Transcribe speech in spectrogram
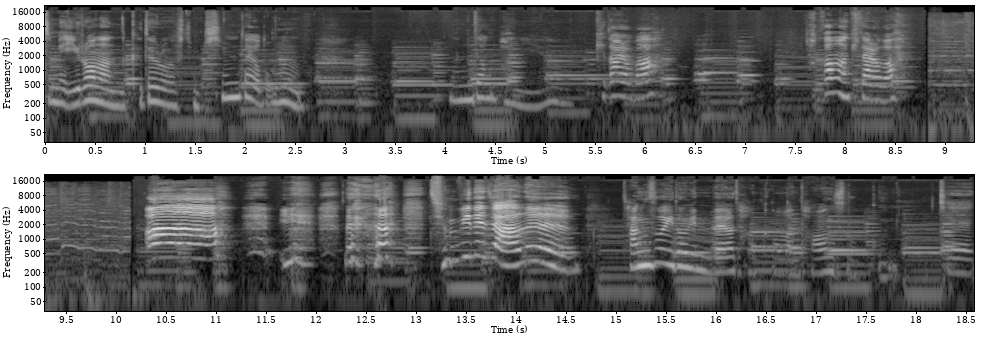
아침에 일어난 그대로 지금 침대가 너무 난장판이에요. 기다려봐. 잠깐만 기다려봐. 아! 이, 내가 준비되지 않은 장소 이동인데요. 잠깐만 당황스럽군. 제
